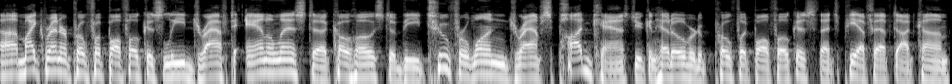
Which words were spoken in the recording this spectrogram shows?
Uh, Mike Renner, Pro Football Focus lead draft analyst, uh, co-host of the Two for One Drafts podcast. You can head over to Pro Football Focus. That's pff.com.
